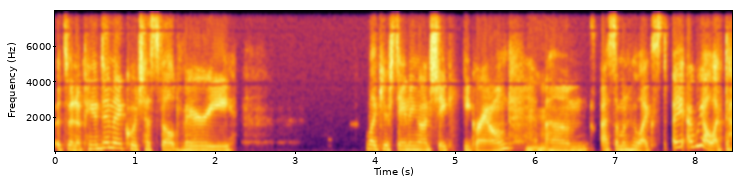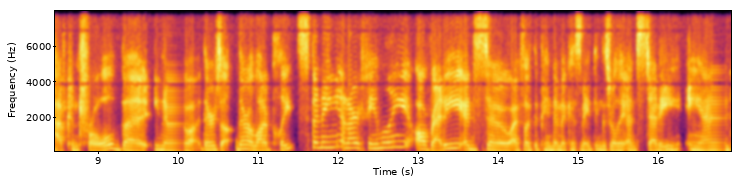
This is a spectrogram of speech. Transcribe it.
it's been a pandemic which has felt very like you're standing on shaky ground. Mhm. Um, as someone who likes, I, I- we all like to have control, but you know, there's a, there are a lot of plates spinning in our family already, and so I feel like the pandemic has made things really unsteady, and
